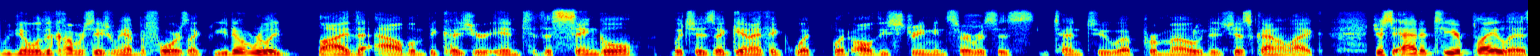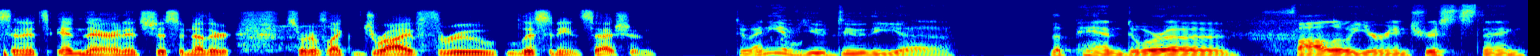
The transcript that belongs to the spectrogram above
you know, the conversation we had before is like you don't really buy the album because you're into the single which is again i think what what all these streaming services tend to uh, promote is just kind of like just add it to your playlist and it's in there and it's just another sort of like drive through listening session Do any of you do the uh the Pandora follow your interests thing?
